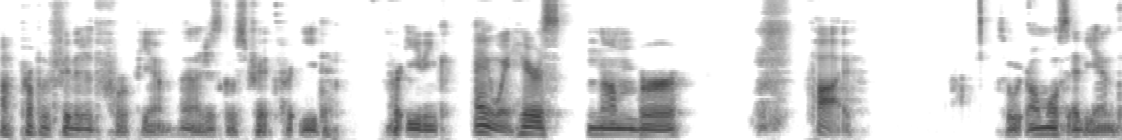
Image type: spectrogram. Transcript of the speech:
I'll probably finish at 4 p.m. and I'll just go straight for eat for eating. Anyway, here's number five. So we're almost at the end.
